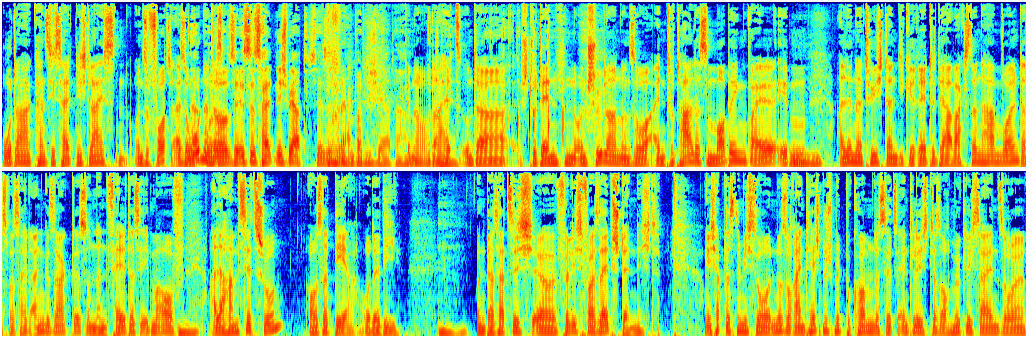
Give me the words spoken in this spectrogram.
oder kann sich halt nicht leisten. Und sofort, also ohne oder dass. Sie ist es halt nicht wert. Sie ist es halt einfach nicht wert. Ja. Genau, oder halt unter Studenten und Schülern und so ein totales Mobbing, weil eben mhm. alle natürlich dann die Geräte der Erwachsenen haben wollen, das, was halt angesagt ist, und dann fällt das eben auf. Mhm. Alle haben es jetzt schon, außer der oder die. Mhm. Und das hat sich äh, völlig verselbstständigt. Ich habe das nämlich so nur so rein technisch mitbekommen, dass jetzt endlich das auch möglich sein soll,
